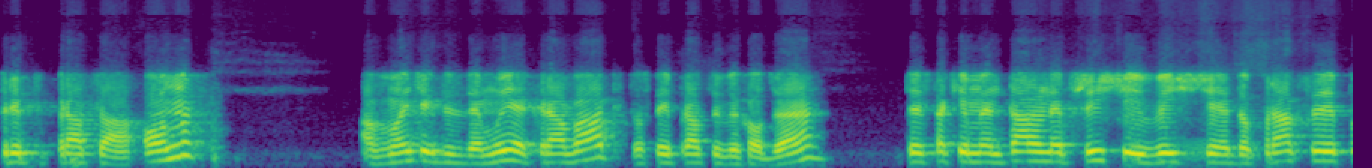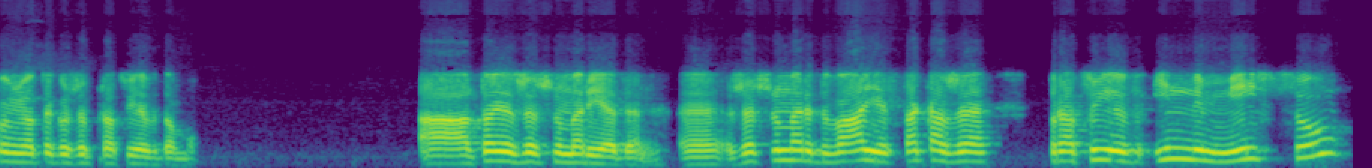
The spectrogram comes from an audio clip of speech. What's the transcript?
tryb praca on, a w momencie, gdy zdejmuję krawat, to z tej pracy wychodzę. To jest takie mentalne przyjście i wyjście do pracy, pomimo tego, że pracuję w domu. A to jest rzecz numer jeden. E, rzecz numer dwa jest taka, że pracuję w innym miejscu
